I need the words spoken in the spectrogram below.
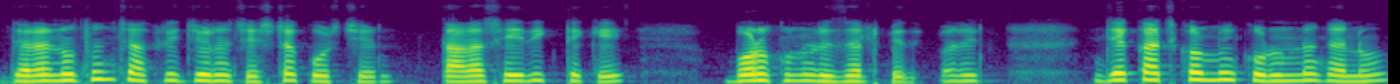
যারা নতুন চাকরির জন্য চেষ্টা করছেন, তারা সেই দিক থেকে বড় কোনো রেজাল্ট পেতে পারেন। যে কাজকর্মই করুন না কেন,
